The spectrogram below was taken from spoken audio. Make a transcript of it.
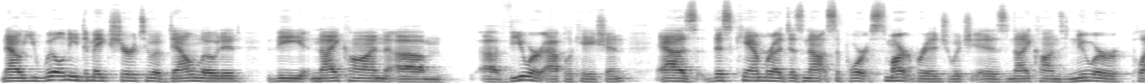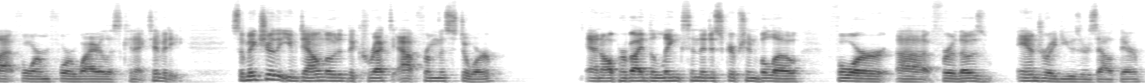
Now you will need to make sure to have downloaded the Nikon um, uh, viewer application as this camera does not support SnapBridge, which is Nikon's newer platform for wireless connectivity. So make sure that you've downloaded the correct app from the store and I'll provide the links in the description below for, uh, for those Android users out there.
